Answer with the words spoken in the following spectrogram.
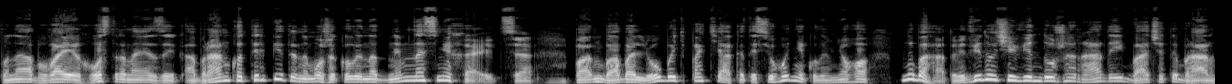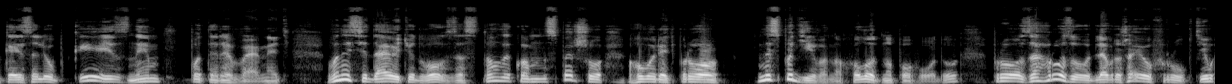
Вона буває гостра на язик, а Бранко терпіти не може, коли над ним насміхаються. Пан баба любить потякати сьогодні, коли в нього небагато відвідувачів, він дуже радий бачити Бранка і залюбки із ним потеревенить. Вони сідають удвох за столиком, спершу говорять про несподівано холодну погоду, про загрозу для врожаю фруктів,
